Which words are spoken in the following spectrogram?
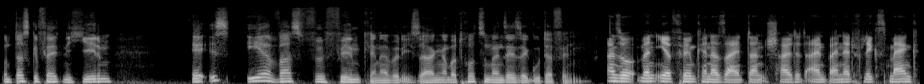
Und das gefällt nicht jedem. Er ist eher was für Filmkenner, würde ich sagen, aber trotzdem ein sehr, sehr guter Film. Also, wenn ihr Filmkenner seid, dann schaltet ein bei Netflix Mank.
